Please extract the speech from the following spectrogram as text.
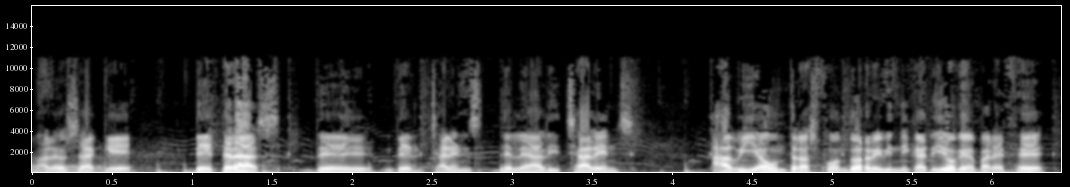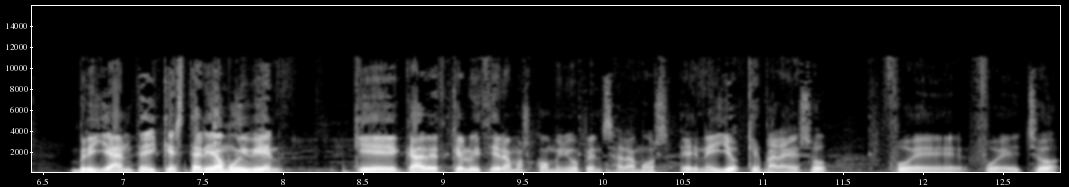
¿vale? O sea que detrás de- del challenge de Leali Challenge había un trasfondo reivindicativo que me parece brillante y que estaría muy bien que cada vez que lo hiciéramos como mínimo pensáramos en ello, que para eso fue, fue hecho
